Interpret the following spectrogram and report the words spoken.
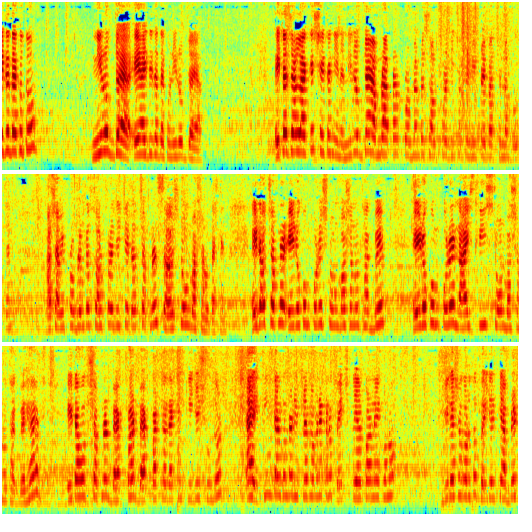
এটা দেখো তো নীরব জয়া এই আইডিটা দেখো নীরব জয়া। এটা যা লাগে সেটা নিয়ে নেন। নীরব যায়, আমরা আপনার প্রবলেমটা সলভ করে দিচ্ছি, আপনি রিপ্লাই পাচ্ছেন না বলছেন। আচ্ছা আমি প্রবলেমটা সলভ করে দিচ্ছি, এটা হচ্ছে আপনার স্টোন বসানো দেখেন। এটা হচ্ছে আপনার এইরকম করে স্টোন বসানো থাকবে এইরকম করে নাইসলি স্টোন বসানো থাকবে হ্যাঁ? এটা হচ্ছে আপনার ব্যাকপার্ট ব্যাকপার্টটা দেখেন কি যে সুন্দর। এই তিন চার ঘণ্টা রিপ্লাই পাবেন এখানে পেজ ক্লিয়ার করা নেই কোনো জিজ্ঞাসা করো তো পেজের কি আপডেট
